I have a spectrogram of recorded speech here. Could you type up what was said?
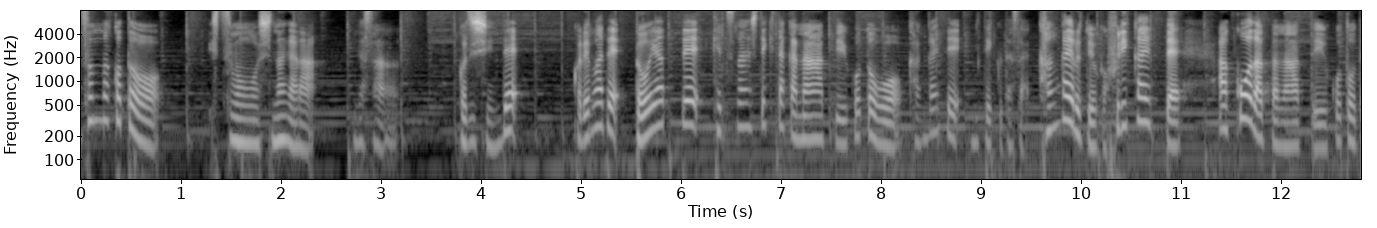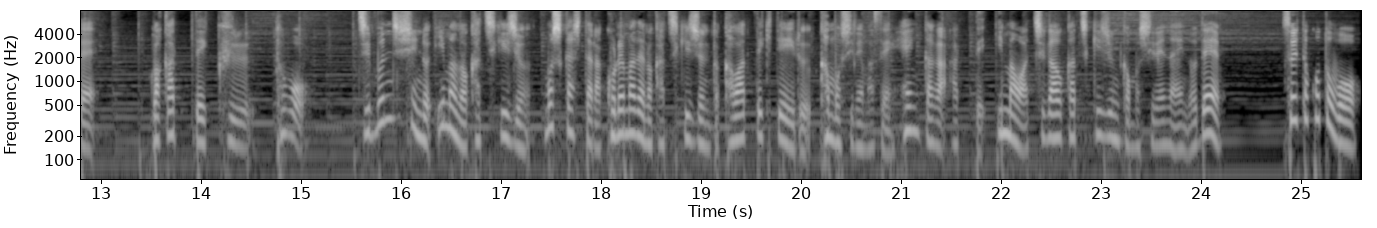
そんなことを質問をしながら皆さんご自身でこれまでどうやって決断してきたかなっていうことを考えてみてください。考えるというか振り返って、あ、こうだったなっていうことで分かってくると、自分自身の今の価値基準、もしかしたらこれまでの価値基準と変わってきているかもしれません。変化があって、今は違う価値基準かもしれないので、そういったことを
